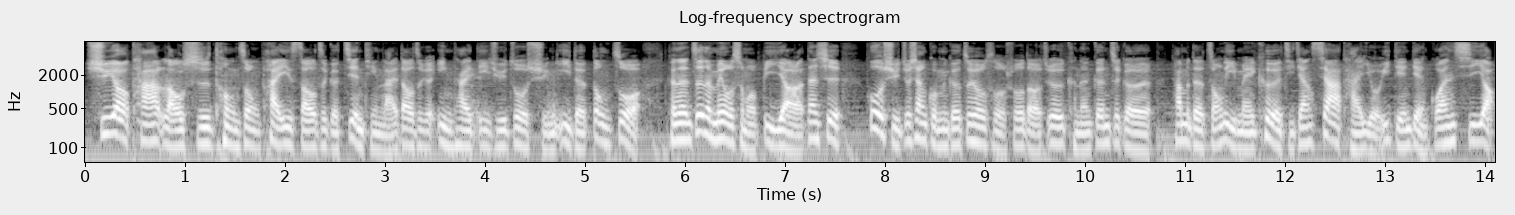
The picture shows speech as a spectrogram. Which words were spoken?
需要他劳师动众派一艘这个舰艇来到这个印太地区做巡弋的动作，可能真的没有什么必要了。但是或许就像国民哥最后所说的，就是可能跟这个他们的总理梅克即将下台有一点点关系哦。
